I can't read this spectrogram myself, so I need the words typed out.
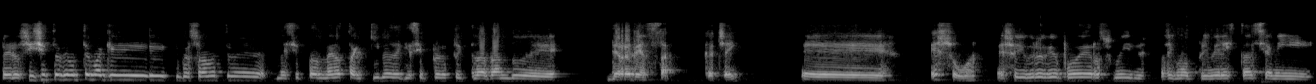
pero sí siento que es un tema que, que personalmente me, me siento menos tranquilo de que siempre lo estoy tratando de, de repensar, ¿cachai? Eh, eso, bueno, eso yo creo que puede resumir, así como en primera instancia, mi,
